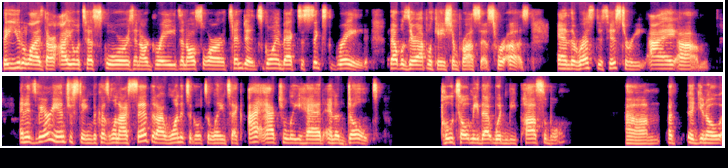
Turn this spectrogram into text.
they utilized our Iowa test scores and our grades and also our attendance going back to sixth grade. That was their application process for us and the rest is history. I um, and it's very interesting because when I said that I wanted to go to Lane Tech, I actually had an adult who told me that wouldn't be possible. Um, but uh, you know,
